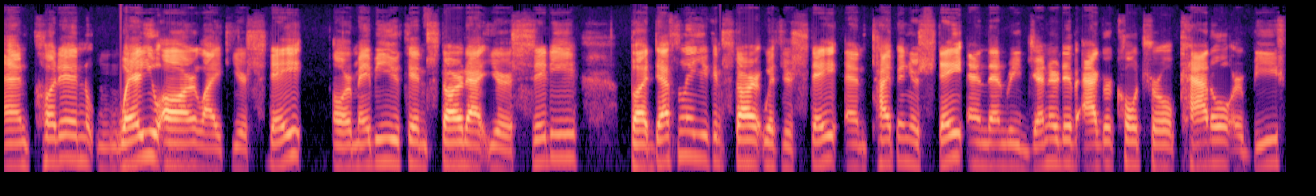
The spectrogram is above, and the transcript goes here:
and put in where you are, like your state, or maybe you can start at your city. But definitely, you can start with your state and type in your state and then regenerative agricultural cattle or beef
